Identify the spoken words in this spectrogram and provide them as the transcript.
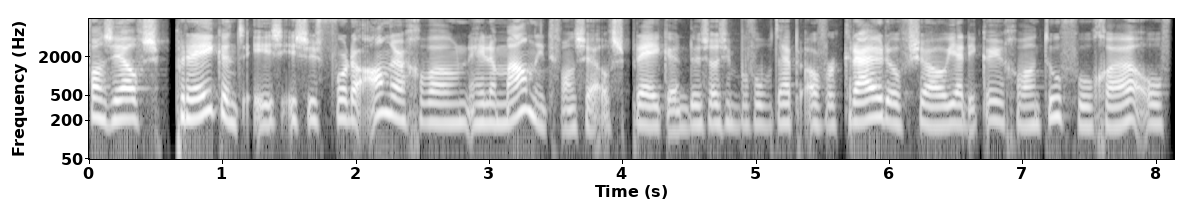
vanzelfsprekend is, is dus voor de ander gewoon helemaal niet vanzelfsprekend. Dus als je bijvoorbeeld hebt over kruiden of zo, ja, die kun je gewoon toevoegen. Of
